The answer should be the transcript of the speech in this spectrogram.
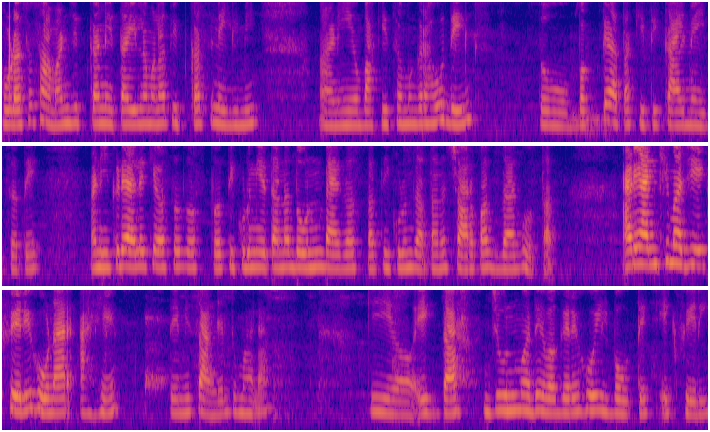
थोडंसं सामान जितका नेता येईल ना मला तितकाच नेईल मी. आणि बाकीचं मग राहू देईल. सो बघते आता किती काय न्यायचं ते. आणि इकडे आले की असंच असतं. तिकडून येताना दोन बॅग असतात. तिकडून जाताना चार पाच बॅग होतात. आणि आणखी माझी एक फेरी होणार आहे. ते मी सांगेल तुम्हाला. की एकदा जूनमध्ये वगैरे होईल बहुतेक एक फेरी.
